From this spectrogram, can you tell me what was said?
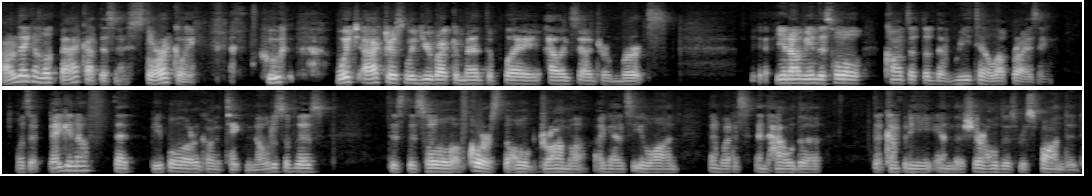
How are they going to look back at this historically? Who, which actress would you recommend to play Alexandra Merz? You know, I mean, this whole concept of the retail uprising was it big enough that people are going to take notice of this? This, this whole, of course, the whole drama against Elon and what is and how the the company and the shareholders responded.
